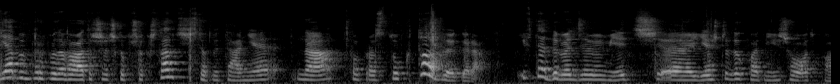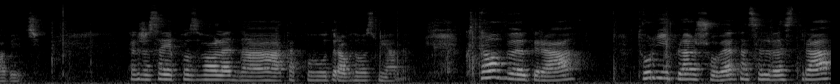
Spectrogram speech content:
Ja bym proponowała troszeczkę przekształcić to pytanie na po prostu kto wygra. I wtedy będziemy mieć e, jeszcze dokładniejszą odpowiedź. Także sobie pozwolę na taką drobną zmianę. Kto wygra turniej planszówek na Sylwestra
